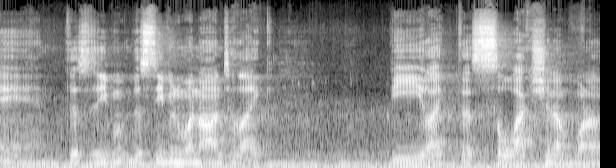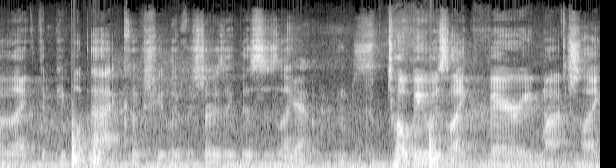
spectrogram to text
And this is even this even went on to like be like the selection of one of like the people at Cook Street Liquor Stores. Like this is like Yeah. Toby was like very much like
